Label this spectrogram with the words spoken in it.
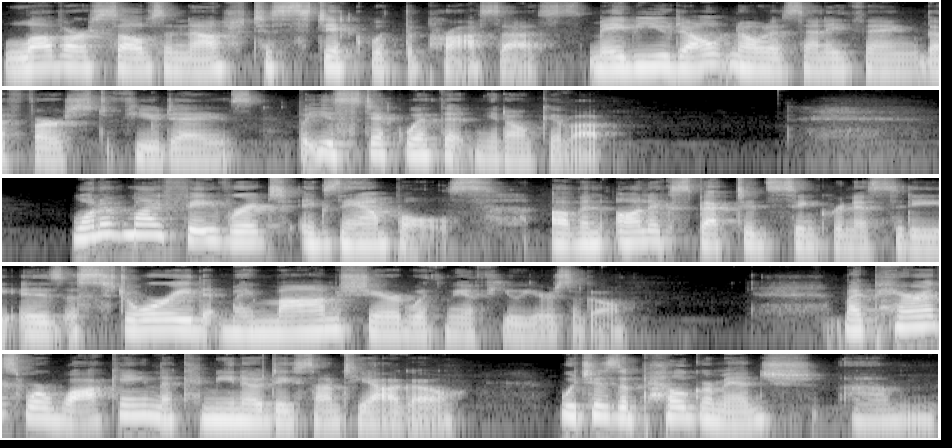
love ourselves enough to stick with the process. Maybe you don't notice anything the first few days, but you stick with it and you don't give up. One of my favorite examples of an unexpected synchronicity is a story that my mom shared with me a few years ago. My parents were walking the Camino de Santiago, which is a pilgrimage, um,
